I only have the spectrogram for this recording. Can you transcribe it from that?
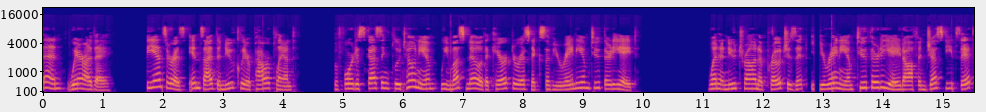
Then, where are they? The answer is inside the nuclear power plant. Before discussing plutonium, we must know the characteristics of uranium-238. When a neutron approaches it, uranium-238 often just eats it.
